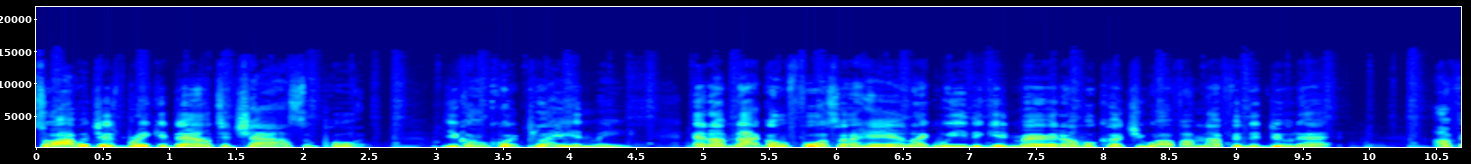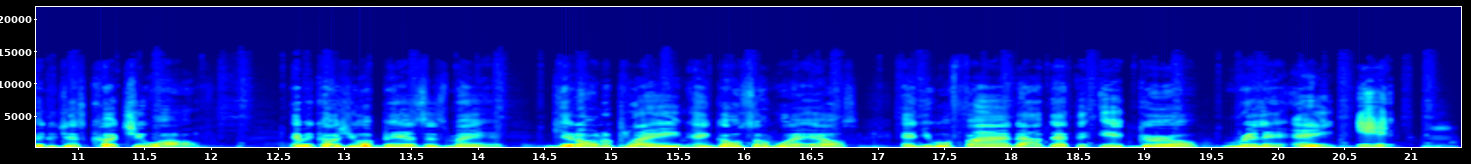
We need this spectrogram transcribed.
So I would just break it down to child support. You gonna quit playing me. And I'm not gonna force her hand like we either get married or I'm gonna cut you off. I'm not finna do that. I'm finna just cut you off. And because you're a businessman, get on a plane and go somewhere else. And you will find out that the it girl really ain't it. Hmm.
